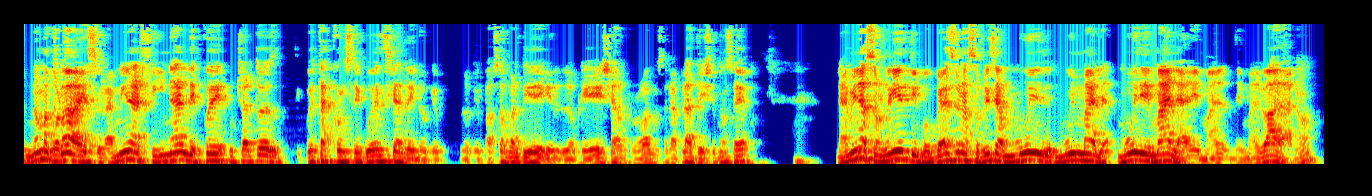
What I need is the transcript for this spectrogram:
no me acordaba de eso. La mira al final, después de escuchar todas estas consecuencias de lo que, lo que pasó a partir de que- lo que ella robándose la plata y yo no sé, la mina sonríe, tipo, pero hace una sonrisa muy, muy mala, muy de mala, de, mal, de malvada, ¿no?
